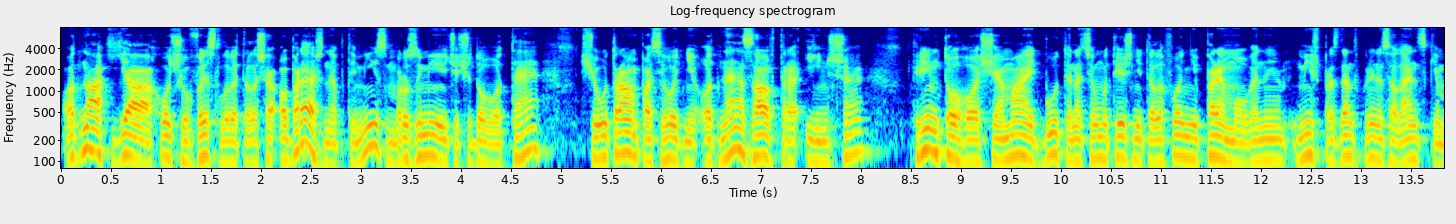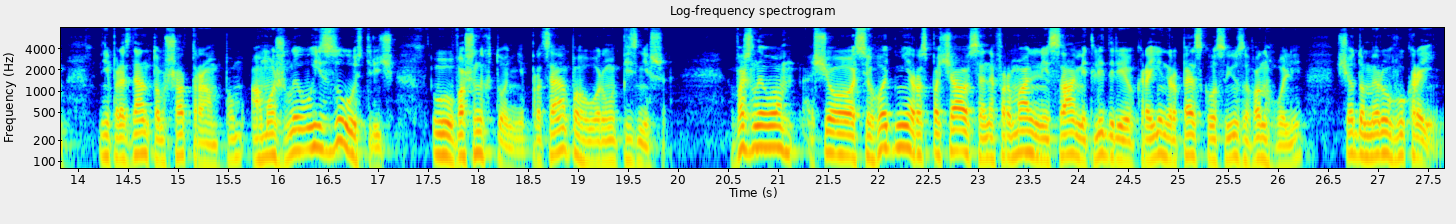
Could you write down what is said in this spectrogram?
Однак я хочу висловити лише обережний оптимізм, розуміючи чудово те, що у Трампа сьогодні одне, завтра інше. Крім того, ще мають бути на цьому тижні телефонні перемовини між президентом України Зеленським і президентом США Трампом, а можливо, і зустріч у Вашингтоні. Про це ми поговоримо пізніше. Важливо, що сьогодні розпочався неформальний саміт лідерів країн Європейського Союзу в Анголі щодо миру в Україні.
